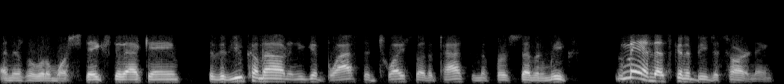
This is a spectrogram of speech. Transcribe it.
and there's a little more stakes to that game. Because if you come out and you get blasted twice by the Pats in the first seven weeks, man, that's going to be disheartening.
